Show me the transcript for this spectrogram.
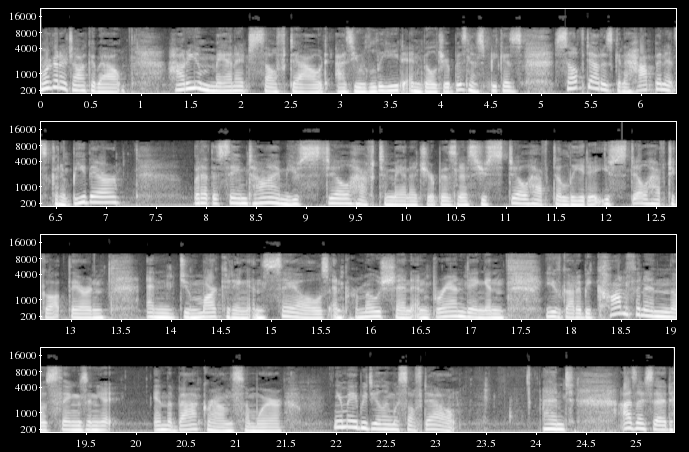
we're going to talk about how do you manage self-doubt as you lead and build your business because self-doubt is going to happen it's going to be there but at the same time you still have to manage your business you still have to lead it you still have to go out there and and do marketing and sales and promotion and branding and you've got to be confident in those things and yet in the background somewhere you may be dealing with self-doubt and as I said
